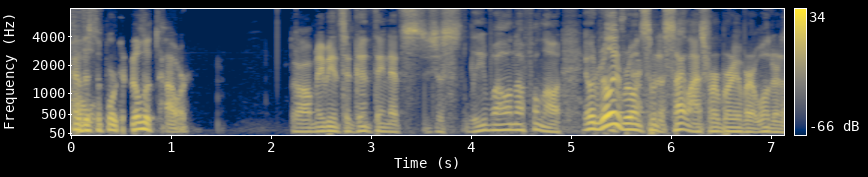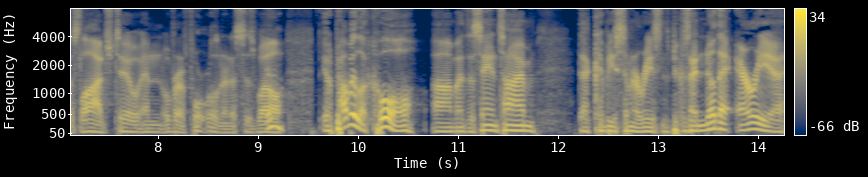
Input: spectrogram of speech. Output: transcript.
have the support to build a tower. Well, maybe it's a good thing that's just leave well enough alone. It would really ruin some of the sightlines for everybody over at Wilderness Lodge too, and over at Fort Wilderness as well. It would probably look cool. Um, at the same time, that could be some of the reasons because I know that area.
